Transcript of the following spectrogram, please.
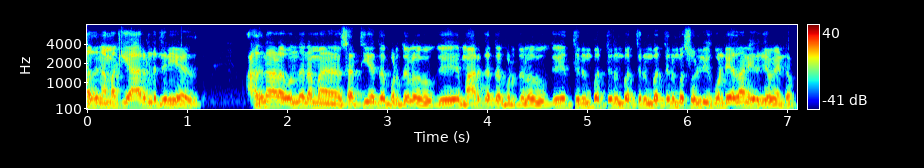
அது நமக்கு யாருன்னு தெரியாது. அதனால வந்து நம்ம சத்தியத்தை பொறுத்தளவுக்கு மார்க்கத்தை பொறுத்தளவுக்கு திரும்ப திரும்ப திரும்ப திரும்ப சொல்லிக்கொண்டே தான் இருக்க வேண்டும்.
